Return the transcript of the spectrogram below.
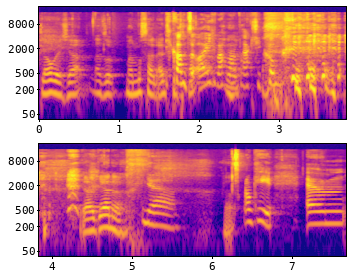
Glaube ich, ja. Also man muss halt einfach. Ich komme zu euch, mache mal ein Praktikum. ja, gerne. Ja. Okay. Ähm,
